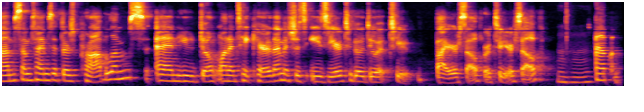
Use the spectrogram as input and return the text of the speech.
Um, sometimes if there's problems and you don't want to take care of them, it's just easier to go do it to by yourself or to yourself. Um,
